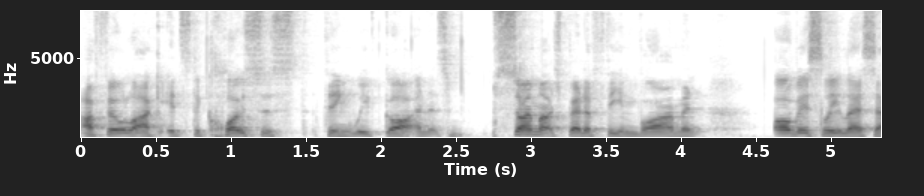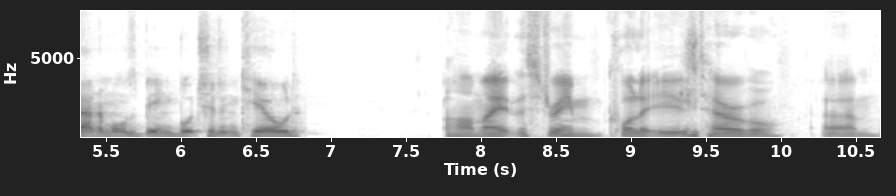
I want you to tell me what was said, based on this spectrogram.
I feel like it's the closest thing we've got, and it's so much better for the environment. Obviously, less animals being butchered and killed. Oh mate, the stream quality is terrible. Um,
